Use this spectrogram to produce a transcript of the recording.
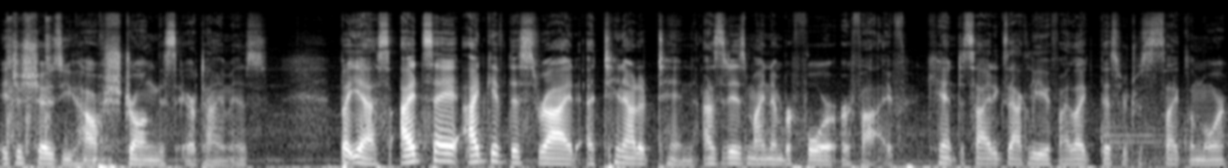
It just shows you how strong this airtime is. But yes I'd say I'd give this ride a 10 out of 10 as it is my number 4 or 5 can't decide exactly if I like this or Twisted Cyclone more.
